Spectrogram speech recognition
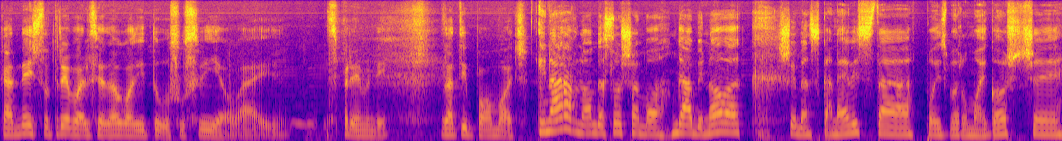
Kad nešto treba ili se dogodi, tu su svi ovaj, spremni za ti pomoć. I naravno onda slušamo Gabi Novak, šibenska nevista, po izboru moje gošće,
